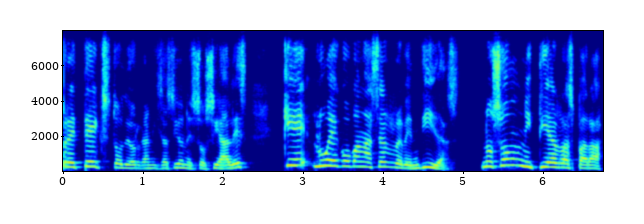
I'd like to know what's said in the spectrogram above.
pretexto de organizaciones sociales que luego van a ser revendidas. No son ni tierras para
